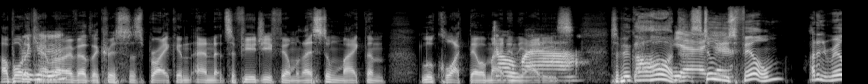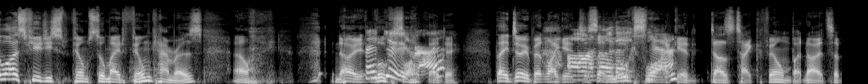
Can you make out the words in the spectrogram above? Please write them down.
I bought a Mhm. camera over the Christmas break, and, and it's a Fuji film, and they still make them look like they were made Oh, in the wow. eighties. So people go, "Oh, Yeah, still yeah. use film?" I didn't realize Fuji film still made film cameras. And like, no, it They looks do, like right? they do. They do, but like it Oh, just no, it they- looks yeah. like it does take film, but no, it's a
